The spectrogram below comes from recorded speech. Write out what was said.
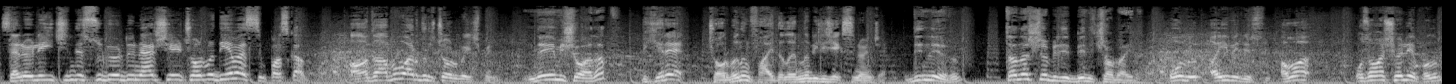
Sen öyle içinde su gördüğün her şeye çorba diyemezsin Pascal. Adabı vardır çorba içmenin. Neymiş o adat? Bir kere çorbanın faydalarını bileceksin önce. Dinliyorum. Tanışıyor beni, beni çorbayla. Olur ayıp ediyorsun ama o zaman şöyle yapalım.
